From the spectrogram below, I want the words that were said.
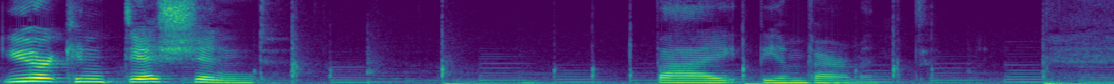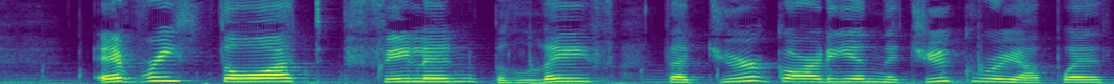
you are conditioned by the environment. Every thought, feeling, belief that your guardian that you grew up with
